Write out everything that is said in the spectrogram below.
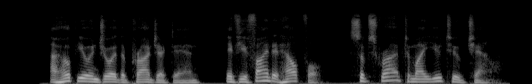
I hope you enjoyed the project and, if you find it helpful, subscribe to my YouTube channel.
